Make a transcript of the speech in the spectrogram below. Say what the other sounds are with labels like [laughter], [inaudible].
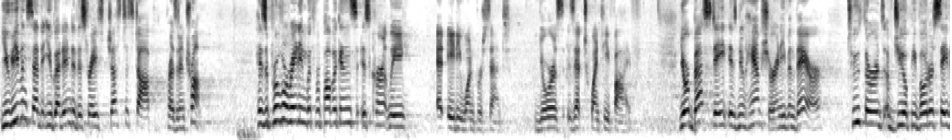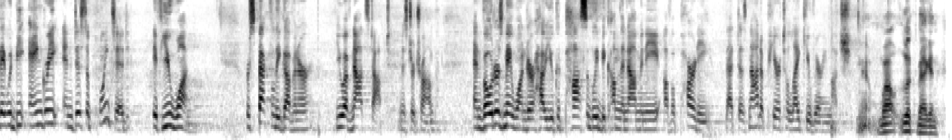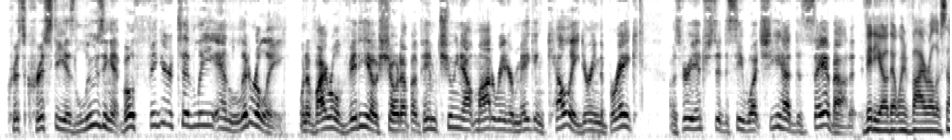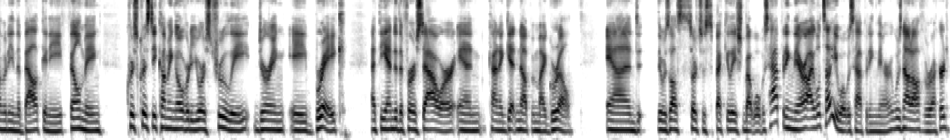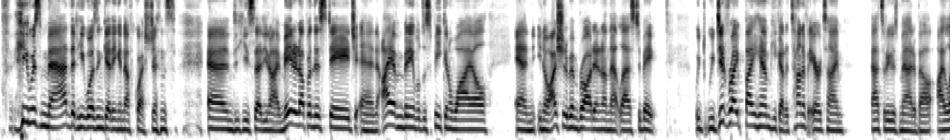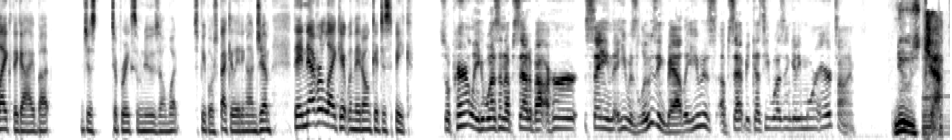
You've even said that you got into this race just to stop President Trump. His approval rating with Republicans is currently at 81%. Yours is at 25. Your best state is New Hampshire, and even there, two thirds of GOP voters say they would be angry and disappointed if you won. Respectfully, Governor, you have not stopped Mr. Trump, and voters may wonder how you could possibly become the nominee of a party that does not appear to like you very much. Yeah, well, look, Megyn. Chris Christie is losing it, both figuratively and literally. When a viral video showed up of him chewing out moderator Megyn Kelly during the break, I was very interested to see what she had to say about it. Video that went viral of somebody in the balcony filming Chris Christie coming over to yours truly during a break at the end of the first hour and kind of getting up in my grill. And there was all sorts of speculation about what was happening there. I will tell you what was happening there. It was not off the record. [laughs] He was mad that he wasn't getting enough questions. [laughs] And he said, You know, I made it up on this stage and I haven't been able to speak in a while. And, you know, I should have been brought in on that last debate. We, we did right by him. He got a ton of airtime. That's what he was mad about. I like the guy, but just to break some news on what people are speculating on Jim, they never like it when they don't get to speak. So apparently he wasn't upset about her saying that he was losing badly. He was upset because he wasn't getting more airtime. News Chat.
